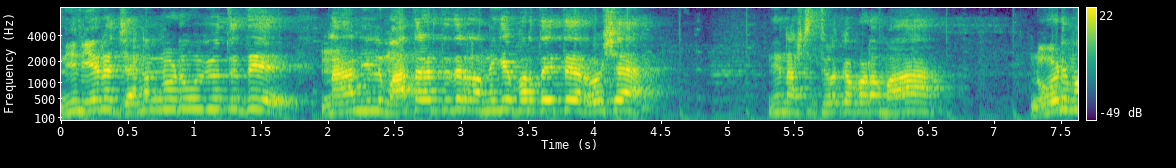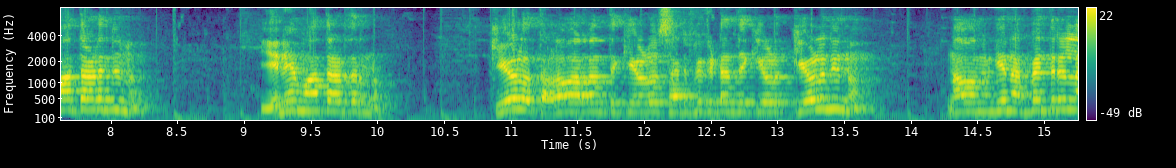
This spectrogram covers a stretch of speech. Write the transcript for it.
ನೀನೇನೋ ಜನ ನೋಡಿ ಹೋಗಿರ್ತಿದ್ದಿ ನಾನು ಇಲ್ಲಿ ಮಾತಾಡ್ತಿದ್ರೆ ನನಗೆ ಬರ್ತೈತೆ ರೋಷ. ನೀನು ಅಷ್ಟು ತಿಳ್ಕೊಬೇಡಮ್ಮ. ನೋಡಿ ಮಾತಾಡು ನೀನು. ಏನೇ ಮಾತಾಡಿದ್ರು ಕೇಳು, ತಳವಾರ ಅಂತ ಕೇಳು ಸರ್ಟಿಫಿಕೇಟ್ ಅಂತ ಕೇಳು ಕೇಳು ನೀನು. ನಾವು ನಮಗೇನು ಅಭ್ಯಂತರ ಇಲ್ಲ.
